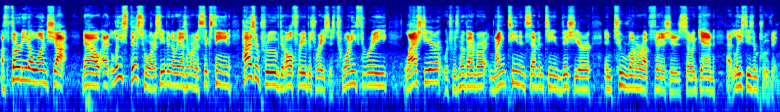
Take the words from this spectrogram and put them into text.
a 30 to one shot. Now, at least this horse, even though he hasn't run a 16, has improved in all three of his races. 23, last year, which was November, 19 and 17 this year in two runner up finishes. So again, at least he's improving.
